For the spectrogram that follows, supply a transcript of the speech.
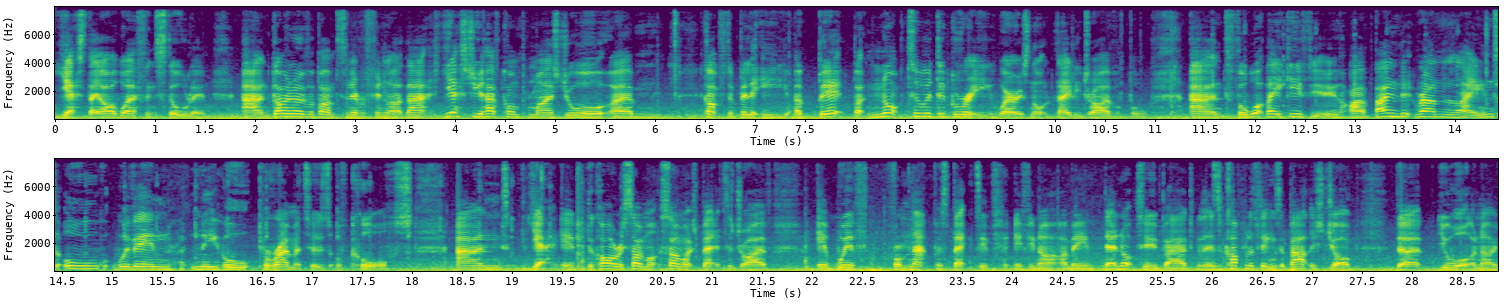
yes, they are worth installing. And going over bumps and everything like that, yes, you have compromised your um, comfortability a bit, but not to a degree where it's not daily drivable. And for what they give you, I've banged it around the lanes, all within legal parameters, of course. And yeah, it, the car is so much so much better to drive it with from that perspective, if you know what I mean. They're not too bad, but there's a couple of things about this job that you ought to know.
